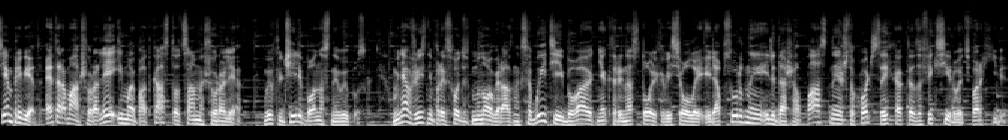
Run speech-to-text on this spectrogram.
Всем привет, это Роман Шурале и мой подкаст «Тот самый Шурале». Вы включили бонусный выпуск. У меня в жизни происходит много разных событий, и бывают некоторые настолько веселые или абсурдные, или даже опасные, что хочется их как-то зафиксировать в архиве.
